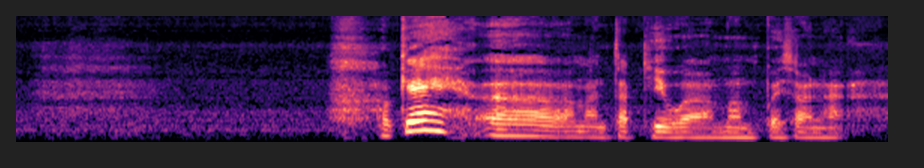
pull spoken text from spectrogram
Oke okay, uh, mantap jiwa mempesona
